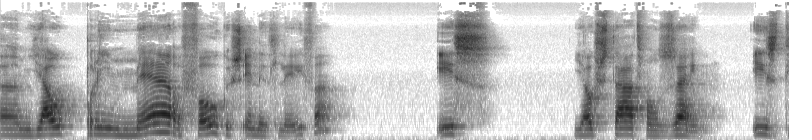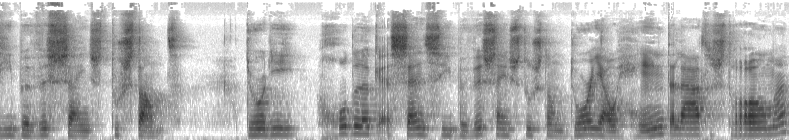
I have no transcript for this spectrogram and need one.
um, jouw primaire focus in dit leven is jouw staat van zijn, is die bewustzijnstoestand. Door die goddelijke essentie, bewustzijnstoestand door jou heen te laten stromen,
